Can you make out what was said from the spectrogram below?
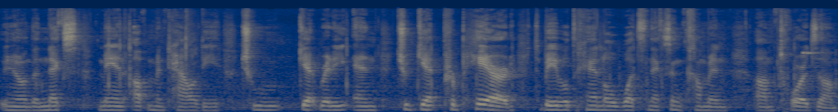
you know, the next man up mentality to get ready and to get prepared to be able to handle what's next and coming um, towards them.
